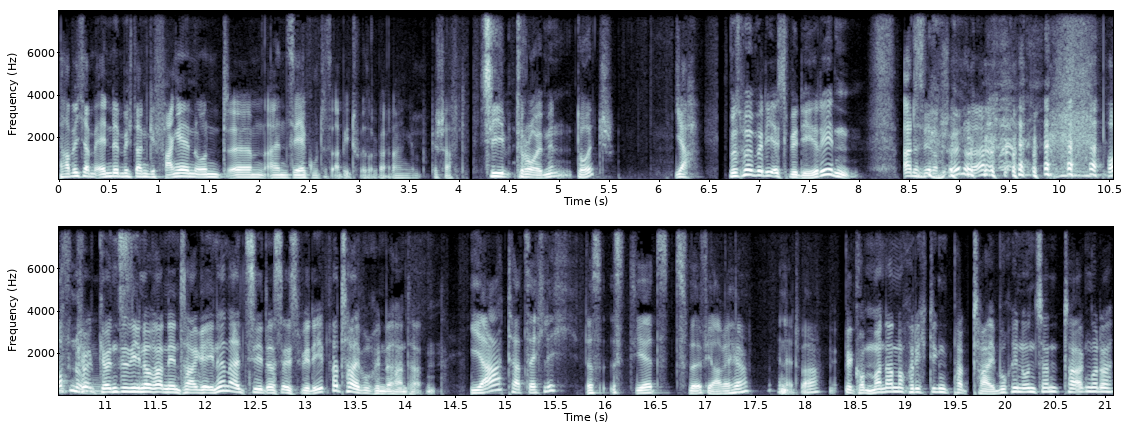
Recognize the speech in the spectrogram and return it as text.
habe ich am Ende mich dann gefangen und ähm, ein sehr gutes Abitur sogar dann geschafft. Sie träumen Deutsch? Ja, Müssen wir über die SPD reden? Ah, das wäre doch schön, oder? Hoffnung. Können Sie sich noch an den Tag erinnern, als Sie das SPD-Parteibuch in der Hand hatten? Ja, tatsächlich. Das ist jetzt zwölf Jahre her in etwa. Bekommt man da noch richtigen Parteibuch in unseren Tagen oder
